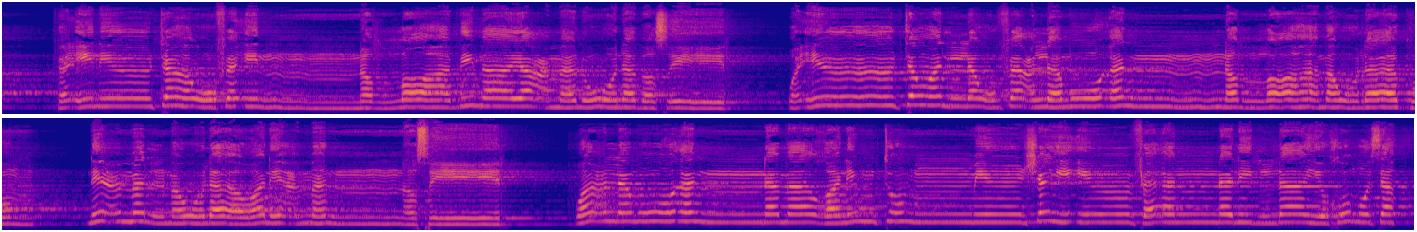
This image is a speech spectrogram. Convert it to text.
فإن انتهوا فإن الله بما يعملون بصير وإن تولوا فاعلموا أن الله مولاكم نعم المولى ونعم النصير واعلموا أنما غنمتم من شيء فأن لله خمسه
